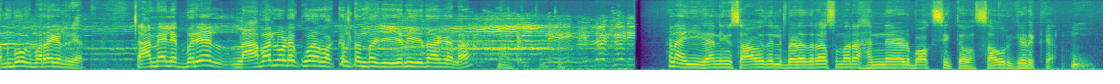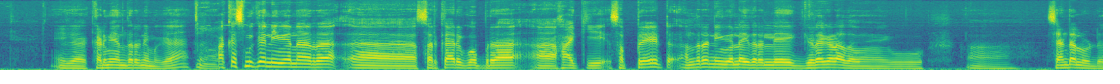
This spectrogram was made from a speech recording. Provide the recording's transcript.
ಅನುಭವ ಬರಂಗಿಲ್ಲ ರೀ ಆಮೇಲೆ ಬರೀ ಲಾಭ ನೋಡಕ್ಕೆ ಒಕ್ಕಲ್ ಒಕ್ಕಲ್ತನದಾಗ ಏನು ಇದಾಗಲ್ಲ. ಅಣ್ಣ ಈಗ ನೀವು ಸಾವಿರದಲ್ಲಿ ಬೆಳೆದ್ರೆ ಸುಮಾರು ಹನ್ನೆರಡು ಬಾಕ್ಸ್ ಸಿಗ್ತಾವೆ ಸಾವಿರ ಗಿಡಕ್ಕೆ. ಈಗ ಕಡಿಮೆ ಅಂದ್ರೆ ನಿಮಗೆ. ಆಕಸ್ಮಿಕ ನೀವೇನಾರ ಸರ್ಕಾರಿ ಗೊಬ್ಬರ ಹಾಕಿ ಸಪ್ರೇಟ್ ಅಂದ್ರೆ ನೀವೆಲ್ಲ ಇದರಲ್ಲಿ ಗಿಡಗಳದಾವೆ ಇವು ಸ್ಯಾಂಡಲ್ವುಡ್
